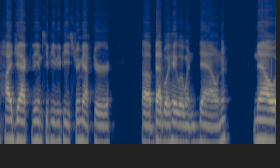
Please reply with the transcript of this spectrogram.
hijacked the MCPVP stream after uh, Bad Boy Halo went down. Now,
